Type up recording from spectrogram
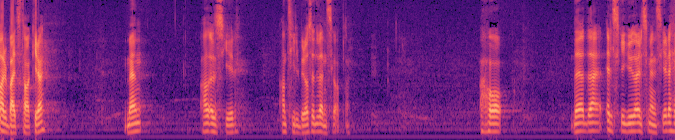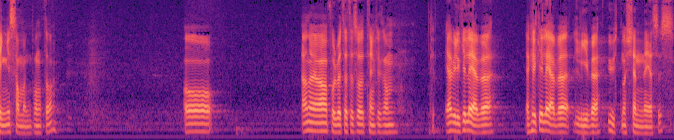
arbeidstakere, men han ønsker Han tilbyr oss et vennskap. Og det, det elsker Gud og elsker mennesker, det henger sammen på en måte. da. Og ja, når jeg har forberedt dette, så har jeg tenkt liksom Jeg vil ikke leve jeg vil ikke leve livet uten å kjenne Jesus.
